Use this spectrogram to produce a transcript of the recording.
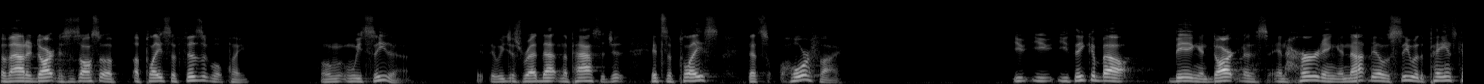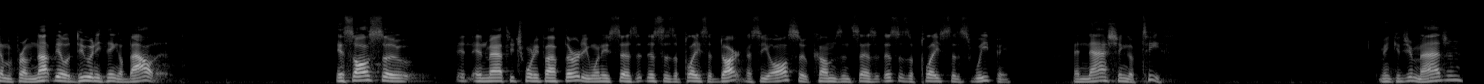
of outer darkness. It's also a, a place of physical pain. When we see that. We just read that in the passage. It, it's a place that's horrifying. You, you, you think about being in darkness and hurting and not be able to see where the pain's coming from, not be able to do anything about it. It's also in, in Matthew 25 30, when he says that this is a place of darkness, he also comes and says that this is a place that's weeping and gnashing of teeth. I mean, could you imagine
